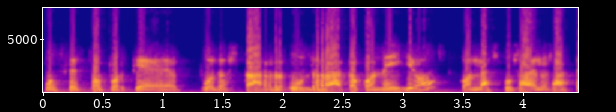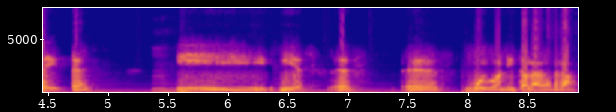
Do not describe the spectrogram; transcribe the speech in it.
pues eso, porque puedo estar un rato con ellos, con la excusa de los aceites, y, es, es, es, muy bonito, la verdad.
